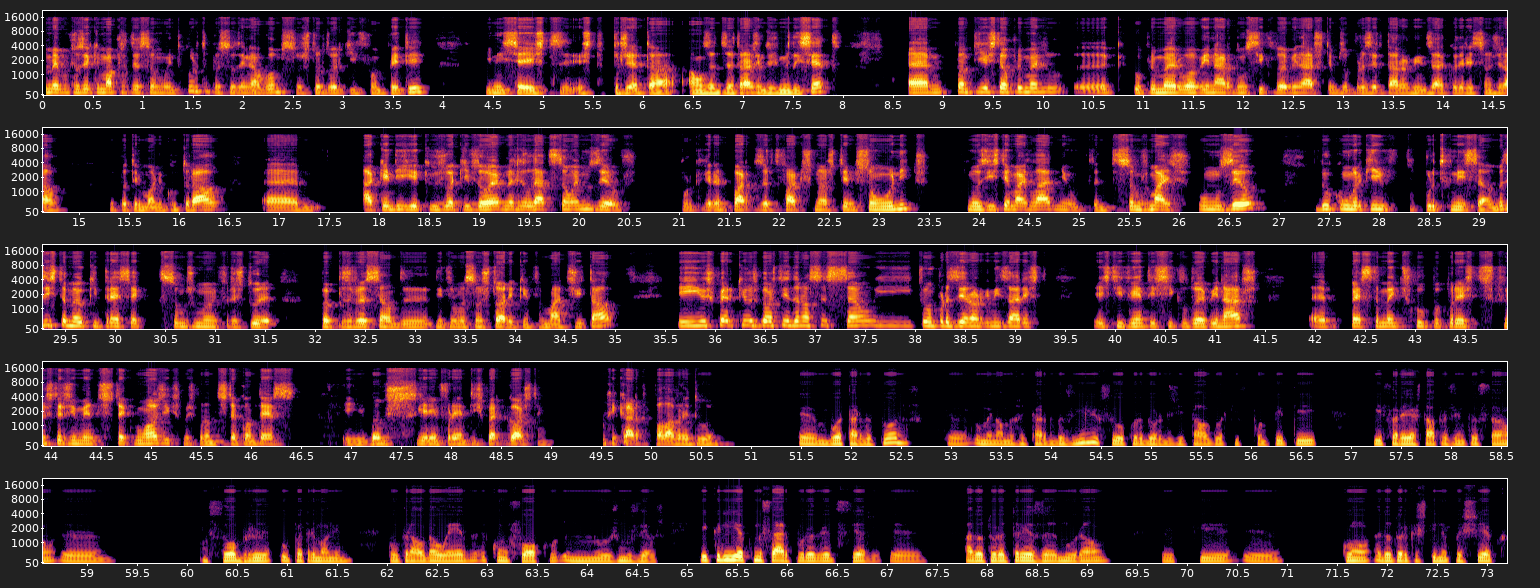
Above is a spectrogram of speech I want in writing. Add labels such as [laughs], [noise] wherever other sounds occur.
Também vou fazer aqui uma apresentação muito curta, eu sou Daniel Gomes, sou gestor do arquivo.pt, iniciei este, este projeto há, há, uns anos atrás, em 2007. Um, pronto, e este é o primeiro, uh, o primeiro webinar de um ciclo de webinars que temos o prazer de estar organizado com a Direção-Geral do Património Cultural. Um, há quem diga que os arquivos da web na realidade são em museus, porque grande parte dos artefactos que nós temos são únicos, que não existem mais lado nenhum. Portanto, somos mais um museu do que um arquivo por definição. Mas isso também o que interessa é que somos uma infraestrutura para preservação de, de informação histórica em formato digital. E eu espero que hoje gostem da nossa sessão e foi um prazer organizar este, este evento, este ciclo de webinars. Uh, peço também desculpa por estes constrangimentos tecnológicos, mas pronto, isto acontece e vamos seguir em frente e espero que gostem. Ricardo, a palavra é tua. Uh, boa tarde a todos. Uh, o meu nome é Ricardo Basílio, sou o curador digital do arquivo.pt e farei esta apresentação sobre o património cultural da web com foco nos museus. E queria começar por agradecer eh, à doutora Teresa Mourão, eh, que eh, com a doutora Cristina Pacheco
